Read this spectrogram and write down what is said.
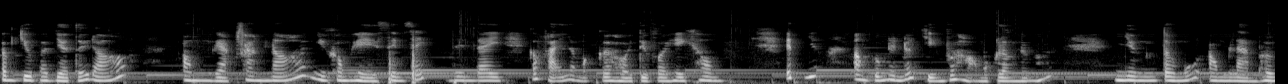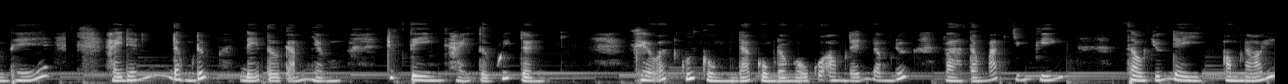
ông chưa bao giờ tới đó. Ông gạt phăng nó như không hề xem xét lên đây có phải là một cơ hội tuyệt vời hay không. Ít nhất ông cũng nên nói chuyện với họ một lần nữa. Nhưng tôi muốn ông làm hơn thế. Hãy đến Đông Đức để tự cảm nhận. Trước tiên hãy tự quyết định Kheo ích cuối cùng đã cùng đội ngũ của ông đến Đông Đức và tận mắt chứng kiến. Sau chuyến đi, ông nói,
